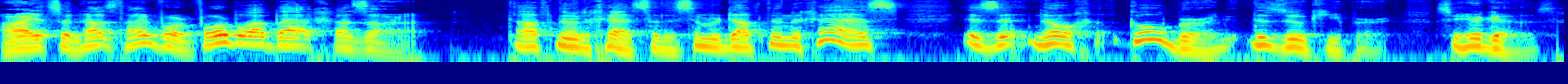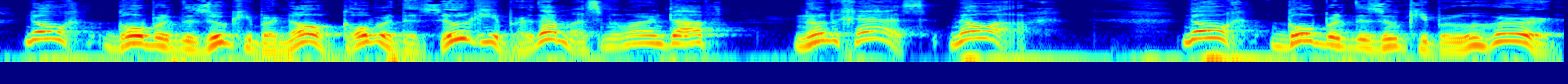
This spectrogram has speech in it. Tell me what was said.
All right, so now it's time for four block back Chazara. Daf Nun Ches. So the Simmer Daf Nun Ches is Noach Goldberg, the zookeeper. So here goes. Noach Goldberg, the zookeeper. No, Goldberg, the zookeeper. That must be learned Daf Nun Ches. Noach. Noach Goldberg, the zookeeper, who heard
